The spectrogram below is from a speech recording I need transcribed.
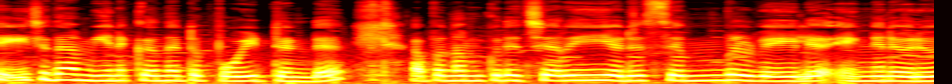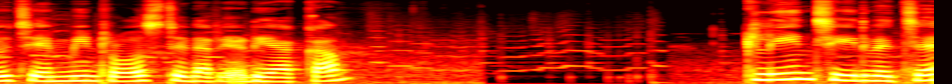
ചേച്ചി ദാ മീനൊക്കെ തന്നിട്ട് പോയിട്ടുണ്ട്. അപ്പോൾ നമുക്കൊരു ചെറിയൊരു സിമ്പിൾ വേയിൽ എങ്ങനെ ഒരു ചെമ്മീൻ റോസ്റ്റ് ഇട റെഡിയാക്കാം. ക്ലീൻ ചെയ്ത് വെച്ച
